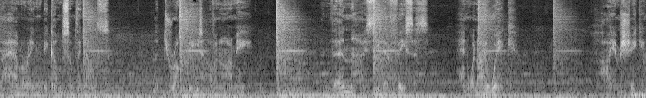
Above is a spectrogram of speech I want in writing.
the hammering becomes something else. The drumbeat of an army. And then I see their faces. And when I wake, I am shaking.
